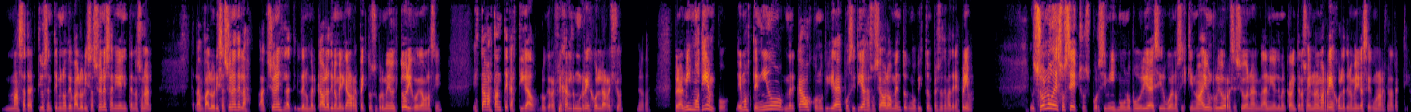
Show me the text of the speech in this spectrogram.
más atractivos en términos de valorizaciones a nivel internacional. Las valorizaciones de las acciones de los mercados latinoamericanos respecto a su promedio histórico, digámoslo así, está bastante castigado, lo que refleja un riesgo en la región. ¿verdad? Pero al mismo tiempo, hemos tenido mercados con utilidades positivas asociados al aumento que hemos visto en precios de materias primas. Solo esos hechos por sí mismo uno podría decir, bueno, si es que no hay un ruido de recesión a nivel de mercado internacional no hay más riesgo, Latinoamérica se como una región atractiva.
